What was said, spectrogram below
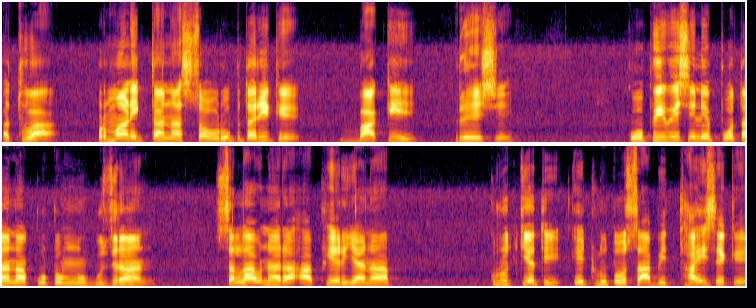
અથવા પ્રમાણિકતાના સ્વરૂપ તરીકે બાકી રહેશે. કોફી વેચીને પોતાના કુટુંબનું ગુજરાન ચલાવનારા આ ફેરિયાના કૃત્યથી એટલું તો સાબિત થાય છે કે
